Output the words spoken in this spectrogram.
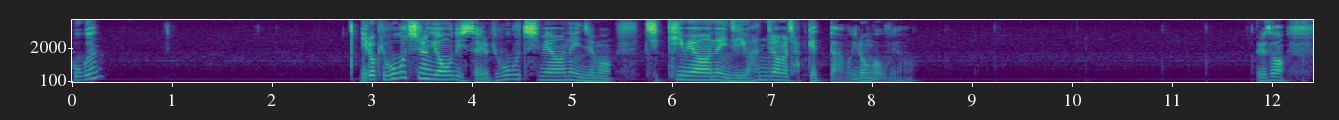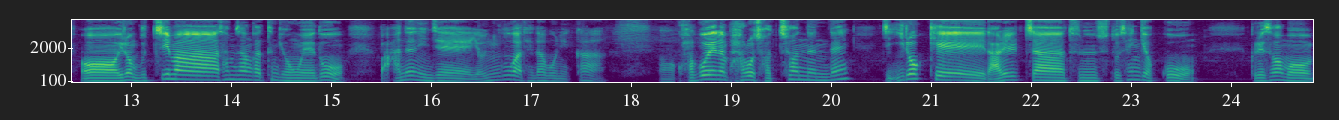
혹은 이렇게 호구 치는 경우도 있어요. 이렇게 호구 치면은 이제 뭐 지키면은 이제 이거 한 점을 잡겠다 뭐 이런 거고요. 그래서 어 이런 묻지마 삼상 같은 경우에도 많은 이제 연구가 되다 보니까 어 과거에는 바로 젖혔는데 이제 이렇게 날일자 두는 수도 생겼고 그래서 뭐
